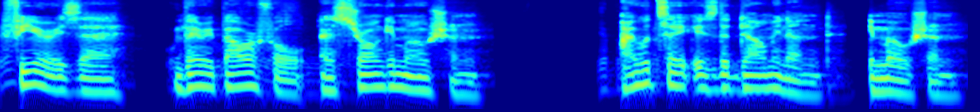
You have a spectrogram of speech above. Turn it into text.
Fear is a very powerful and strong emotion. I would say is the dominant emotion,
